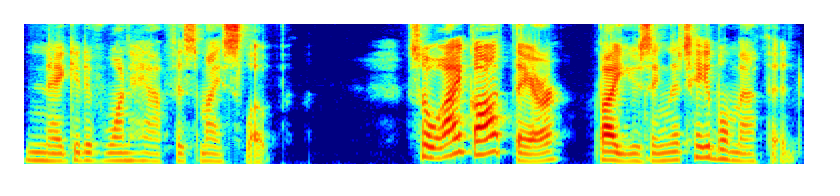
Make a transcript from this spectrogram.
negative 1 half is my slope. So I got there by using the table method.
